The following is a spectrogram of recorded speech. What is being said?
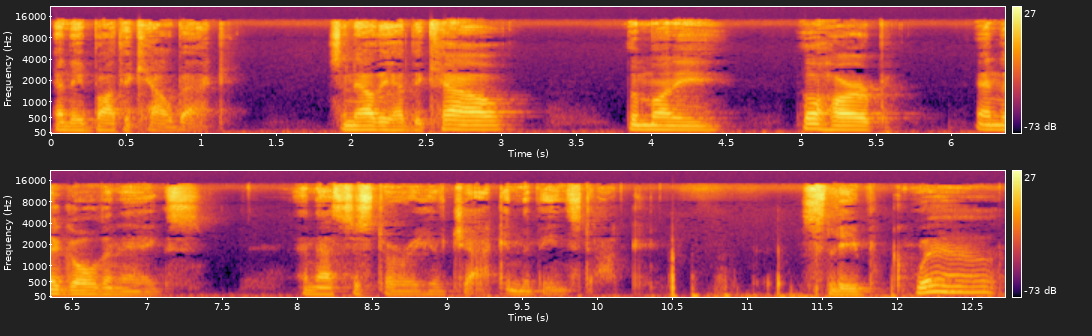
and they bought the cow back. So now they had the cow, the money, the harp, and the golden eggs. And that's the story of Jack and the Beanstalk. Sleep well.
